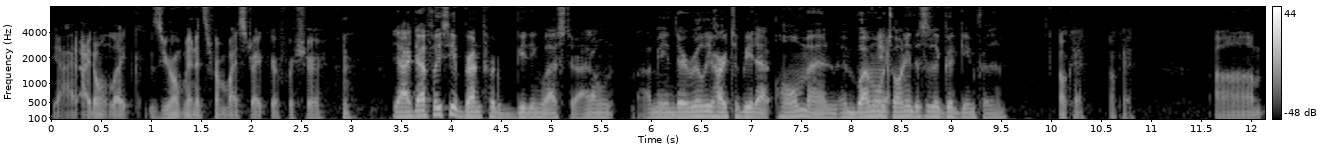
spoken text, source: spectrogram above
yeah, I, I don't like zero minutes from my striker for sure. Yeah, I definitely see Brentford beating Leicester. I don't. I mean, they're really hard to beat at home, and and Mbeumo and Toney, this is a good game for them. okay, okay. Um,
